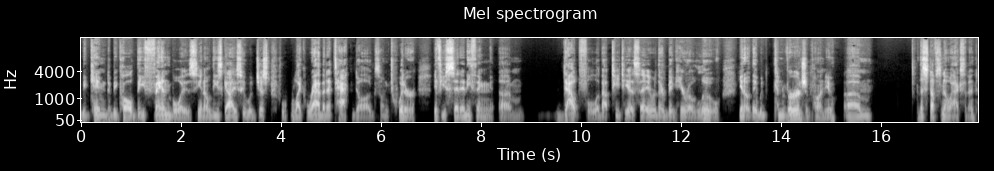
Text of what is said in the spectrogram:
became to be called the fanboys you know these guys who would just like rabid attack dogs on twitter if you said anything um, doubtful about ttsa or their big hero lou you know they would converge upon you um, this stuff's no accident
